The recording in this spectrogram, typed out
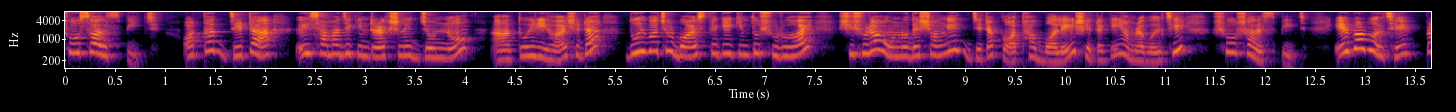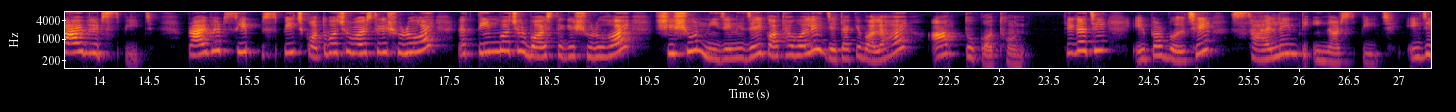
সোশ্যাল স্পিচ, অর্থাৎ যেটা এই সামাজিক ইন্টারাকশনের জন্য তৈরি হয়, সেটা দুই বছর বয়স থেকেই কিন্তু শুরু হয়। শিশুরা অন্যদের সঙ্গে যেটা কথা বলে সেটাকেই আমরা বলছি সোশ্যাল স্পিচ। এরপর বলছে প্রাইভেট স্পিচ প্রাইভেট স্পিচ কত বছর বয়স থেকে শুরু হয়? না, তিন বছর বয়স থেকে শুরু হয়। শিশু নিজে নিজেই কথা বলে, যেটাকে বলা হয় আত্মকথন। ঠিক আছে? এরপর বলছে সাইলেন্ট ইনার স্পিচ এই যে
